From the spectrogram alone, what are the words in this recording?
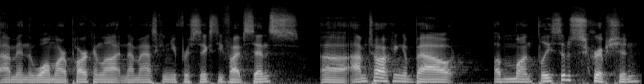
I'm in the Walmart parking lot and I'm asking you for 65 cents. Uh, I'm talking about a monthly subscription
